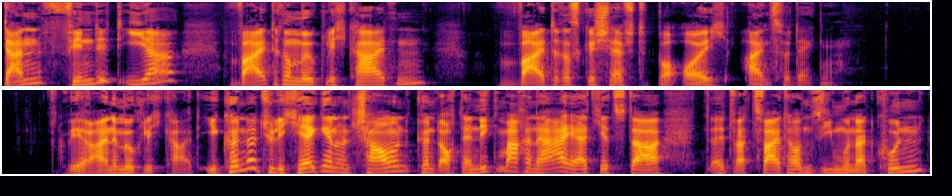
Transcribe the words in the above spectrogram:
dann findet ihr weitere Möglichkeiten, weiteres Geschäft bei euch einzudecken. Wäre eine Möglichkeit. Ihr könnt natürlich hergehen und schauen, könnt auch der Nick machen, ja, er hat jetzt da etwa 2700 Kunden.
